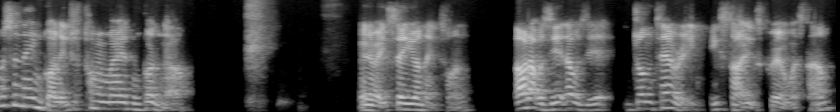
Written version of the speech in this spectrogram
was the name gone? It just come in my head and gone now. Anyway, say your next one. Oh, that was it. That was it. John Terry. He started his career at West Ham.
